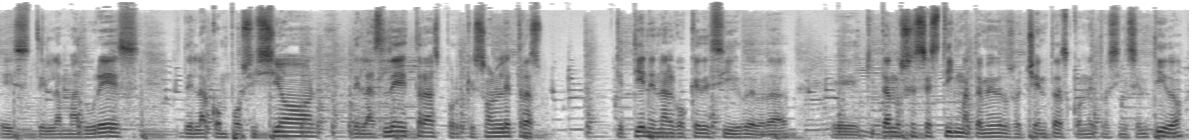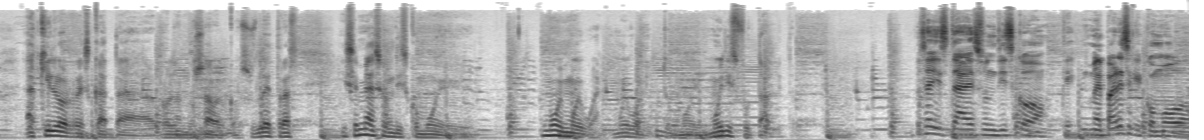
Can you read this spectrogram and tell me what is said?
Este, la madurez de la composición, de las letras, porque son letras que tienen algo que decir, de verdad, eh, quitándose ese estigma también de los ochentas con letras sin sentido. Aquí lo rescata Rolando Sábal con sus letras y se me hace un disco muy, muy, muy bueno, muy bonito, muy, muy disfrutable también. Pues ahí está, es un disco que me parece que como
